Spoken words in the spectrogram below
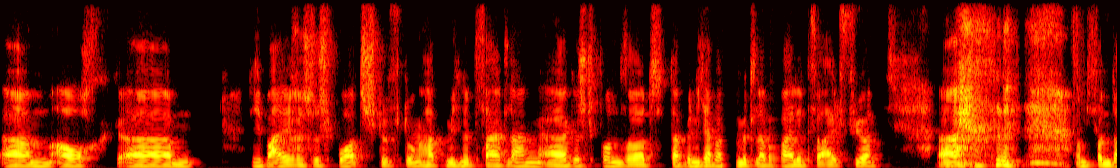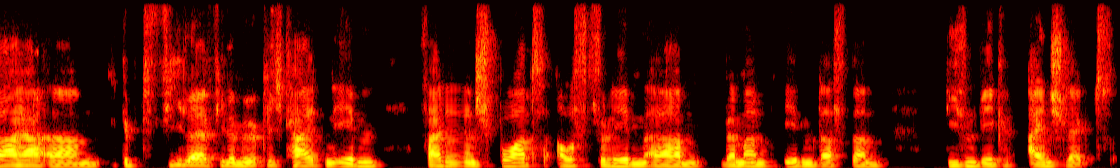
Ähm, auch ähm, die Bayerische Sportstiftung hat mich eine Zeit lang äh, gesponsert. Da bin ich aber mittlerweile zu alt für. Äh, und von daher ähm, gibt viele, viele Möglichkeiten eben seinen Sport auszuleben, ähm, wenn man eben das dann diesen Weg einschlägt.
